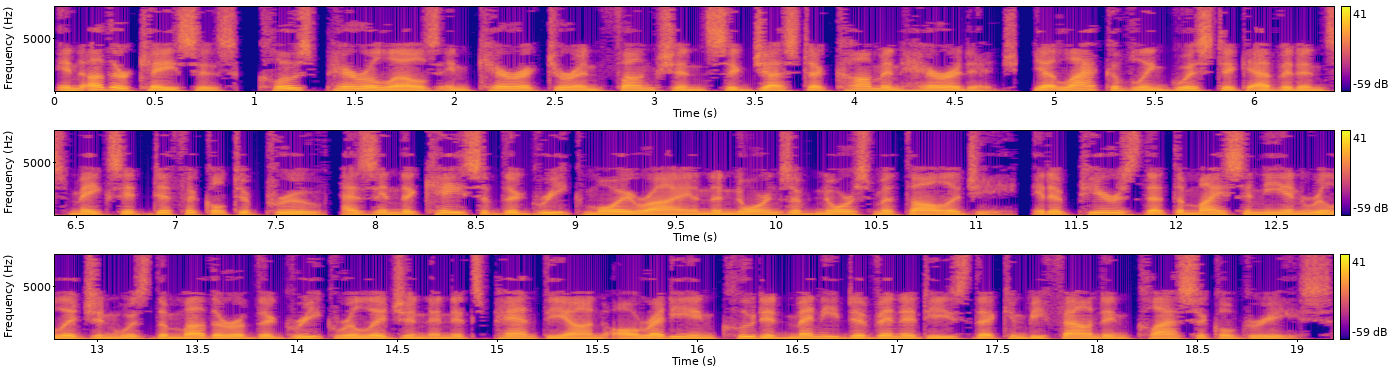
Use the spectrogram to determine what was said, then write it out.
In other cases, close parallels in character and function suggest a common heritage, yet lack of linguistic evidence makes it difficult to prove. As in the case of the Greek Moirai and the Norns of Norse mythology, it appears that the Mycenaean religion was the mother of the Greek religion and its pantheon already included many divinities that can be found in classical Greece.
